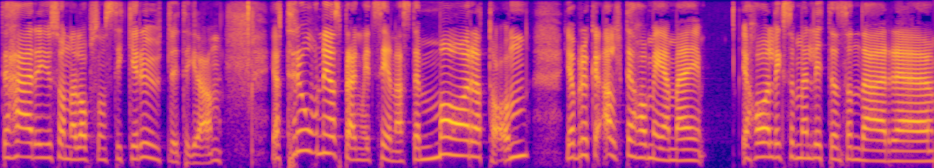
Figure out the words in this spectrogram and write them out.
det här är ju sådana lopp som sticker ut lite grann. Jag tror när jag sprang mitt senaste maraton, jag brukar alltid ha med mig, jag har liksom en liten sån där... Eh,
